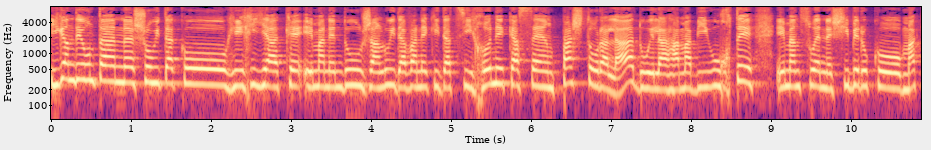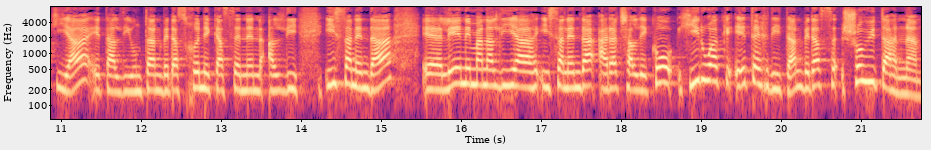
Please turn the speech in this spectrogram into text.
Igande untan sohitako herriak emanen du Jean-Louis Davanek idatzi renekazen pastorala. Duela hamabi urte eman zuen Siberuko makia eta aldi untan beraz renekazenen aldi izanen da. E, lehen eman aldia izanen da aratsaldeko hiruak eta erditan beraz sohitan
